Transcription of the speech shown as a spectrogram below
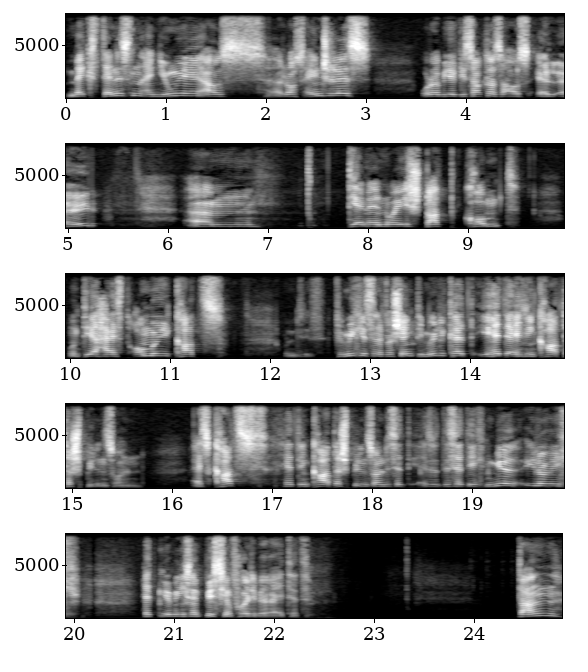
Max Dennison, ein Junge aus Los Angeles, oder wie er gesagt hat, aus LA, ähm, der in eine neue Stadt kommt. Und der heißt Omri Katz. Und für mich ist eine verschenkte Möglichkeit, er hätte eigentlich den Kater spielen sollen. Als Katz hätte den Kater spielen sollen, das hätte, also das hätte ich mir innerlich, hätte mir wenigstens ein bisschen Freude bereitet. Dann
